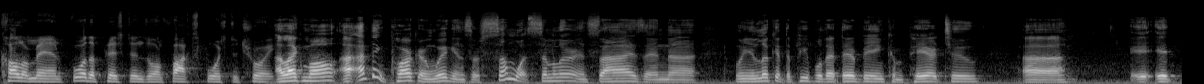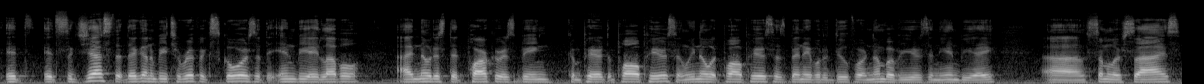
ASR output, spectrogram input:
color man for the Pistons on Fox Sports Detroit. I like them all. I, I think Parker and Wiggins are somewhat similar in size, and uh, when you look at the people that they're being compared to, uh, it, it, it, it suggests that they're going to be terrific scorers at the NBA level. I noticed that Parker is being compared to Paul Pierce, and we know what Paul Pierce has been able to do for a number of years in the NBA, uh, similar size.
